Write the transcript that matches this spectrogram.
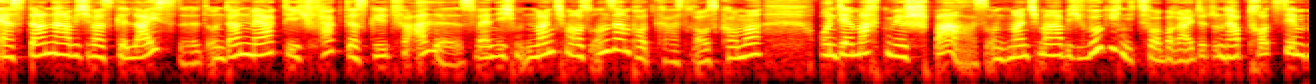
erst dann habe ich was geleistet. Und dann merkte ich, fuck, das gilt für alles. Wenn ich manchmal aus unserem Podcast rauskomme und der macht mir Spaß und manchmal habe ich wirklich nichts vorbereitet und habe trotzdem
